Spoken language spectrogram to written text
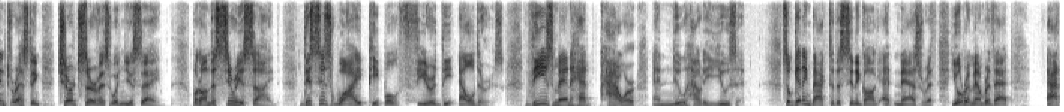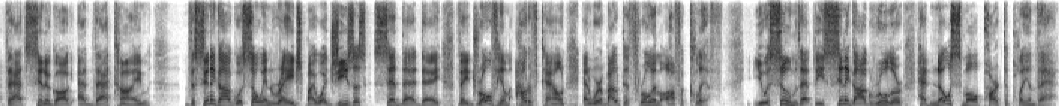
Interesting church service, wouldn't you say? But on the serious side, this is why people feared the elders. These men had power and knew how to use it. So, getting back to the synagogue at Nazareth, you'll remember that at that synagogue at that time, the synagogue was so enraged by what Jesus said that day, they drove him out of town and were about to throw him off a cliff. You assume that the synagogue ruler had no small part to play in that.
